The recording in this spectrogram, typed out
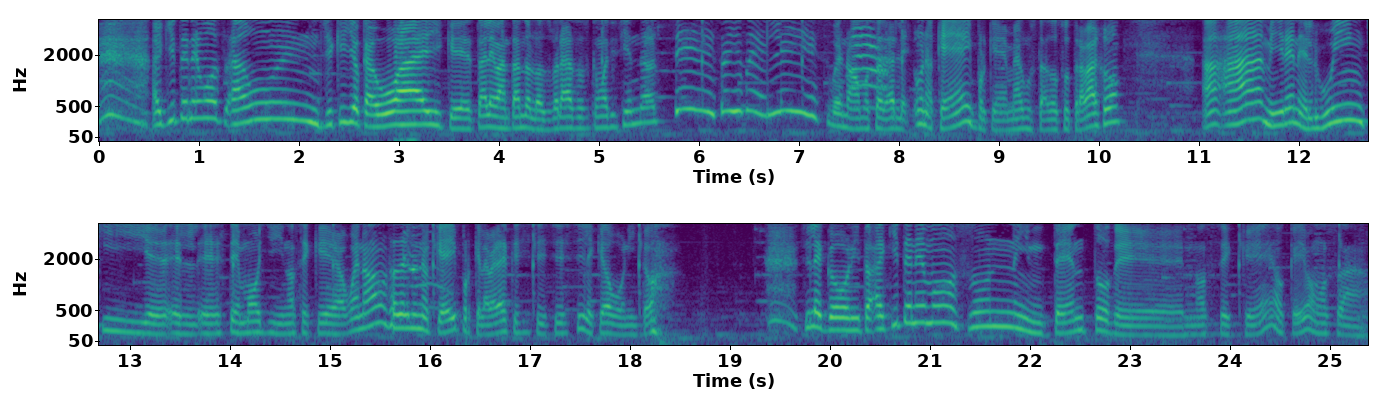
Aquí tenemos a un chiquillo kawaii que está levantando los brazos como diciendo, sí, soy feliz. Bueno, vamos a darle un ok porque me ha gustado su trabajo. Ah, ah, miren el Winky, este emoji, no sé qué. Bueno, vamos a darle un ok porque la verdad es que sí, sí, sí, sí le quedó bonito. sí le quedó bonito. Aquí tenemos un intento de no sé qué. Ok, vamos a,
